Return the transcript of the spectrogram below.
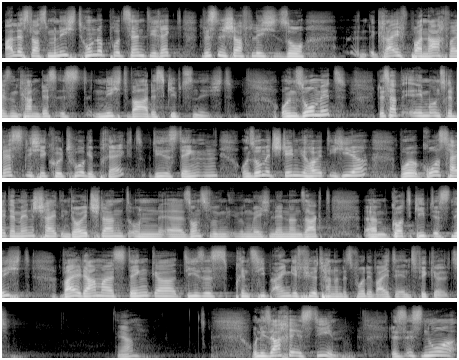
Alles, was man nicht 100% direkt wissenschaftlich so greifbar nachweisen kann, das ist nicht wahr, das gibt es nicht. Und somit, das hat eben unsere westliche Kultur geprägt, dieses Denken. Und somit stehen wir heute hier, wo Großteil der Menschheit in Deutschland und äh, sonst in irgendwelchen Ländern sagt, ähm, Gott gibt es nicht, weil damals Denker dieses Prinzip eingeführt haben und es wurde weiterentwickelt. Ja? Und die Sache ist die, das ist nur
